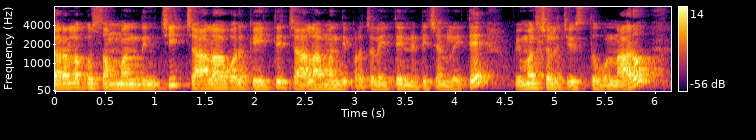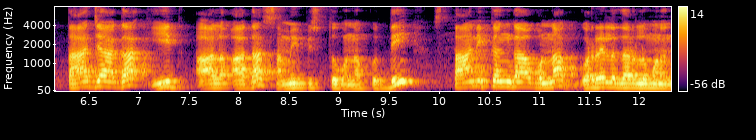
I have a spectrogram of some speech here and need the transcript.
ధరలకు సంబంధించి చాలా వరకు అయితే చాలామంది ప్రజలైతే నెటిజన్లు అయితే విమర్శలు చేస్తూ ఉన్నారు. తాజాగా ఈద్ ఆల్ ఆదా సమీపిస్తూ ఉన్న కొద్దీ స్థానికంగా ఉన్న గొర్రెల ధరలు మనం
